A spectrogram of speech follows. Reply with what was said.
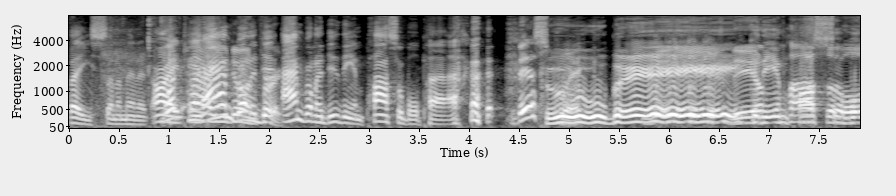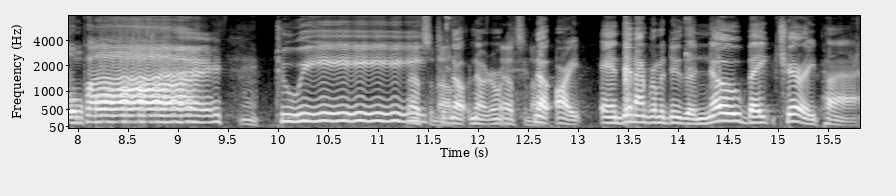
face in a minute. All What right, and I'm gonna do first? I'm going to do the impossible pie. Biscuit. Too big mm. The the impossible impossible pie to eat. That's enough. No, no, no. That's enough. No, all right. And then I'm going to do the no bake cherry pie.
